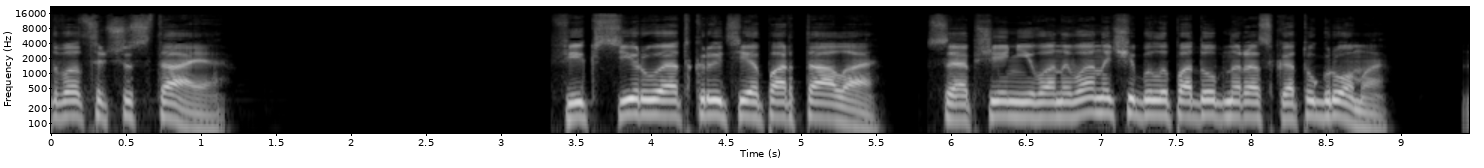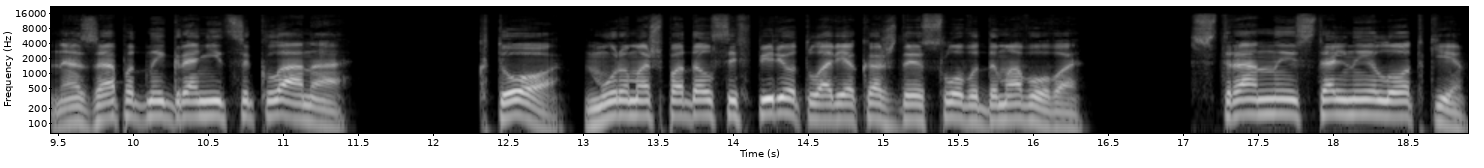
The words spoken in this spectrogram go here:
26. Фиксирую открытие портала. Сообщение Ивана Ивановича было подобно раскату грома. На западной границе клана. Кто? Муром аж подался вперед, ловя каждое слово домового. Странные стальные лодки.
